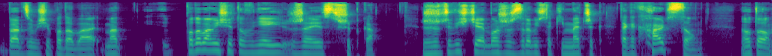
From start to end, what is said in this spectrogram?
bardzo mi się podoba. Ma, podoba mi się to w niej, że jest szybka. Że rzeczywiście możesz zrobić taki meczyk, tak jak Hearthstone. No to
